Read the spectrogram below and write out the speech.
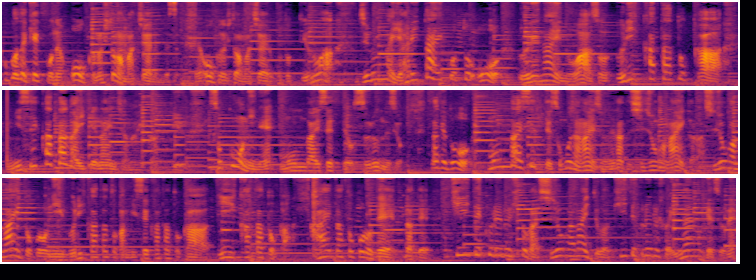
ここで結構ね、多くの人が間違えるんです。多くの人が間違えることっていうのは、自分がやりたいことを売れないのは、その売り方とか見せ方がいけないんじゃないかっていう、そこにね、問題設定をするんですよ。だけど、問題設定そこじゃないですよね。だって市場がないから。市場がないところに売り方とか見せ方とか言い方とか変えたところで、だって聞いてくれる人が市場がないというか聞いてくれる人がいないわけですよね。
